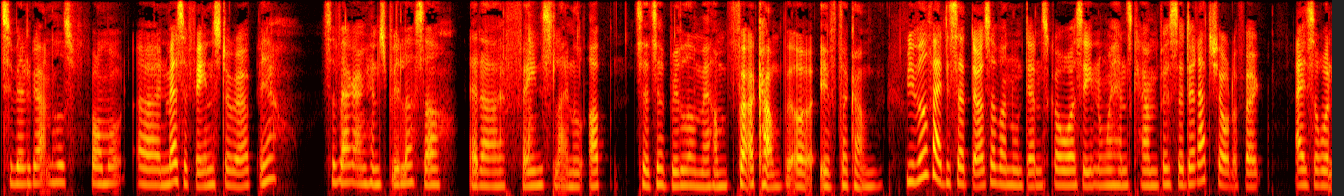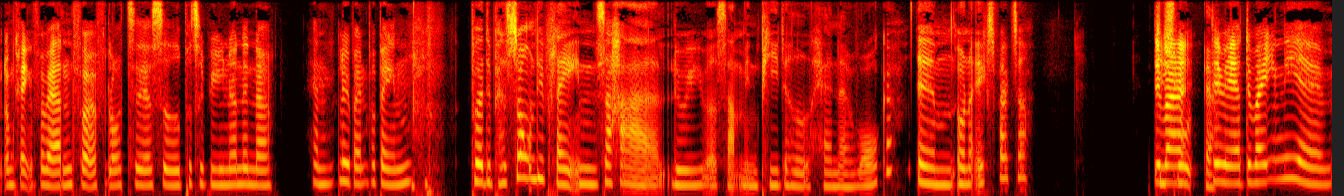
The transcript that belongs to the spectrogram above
til velgørenhedsformål, og en masse fans dukker op. Ja, så hver gang han spiller, så er der fans legnet op til at tage billeder med ham før kampe og efter kampe. Vi ved faktisk, at der også været nogle danskere over at se nogle af hans kampe, så det er ret sjovt, at folk rejser rundt omkring for verden for at få lov til at sidde på tribunerne, når han løber ind på banen. på det personlige plan, så har Louis været sammen med en pige, der hed Hannah Walker øhm, under X-Factor. Det var, slog, ja. det, var, det var egentlig... Øh,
